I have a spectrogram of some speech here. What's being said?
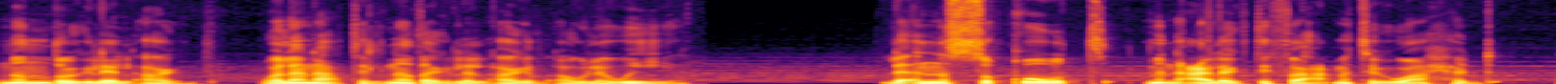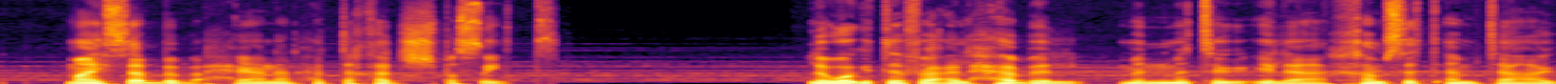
ننظر للأرض ولا نعطي النظر للأرض أولوية لأن السقوط من على ارتفاع متر واحد ما يسبب أحيانا حتى خدش بسيط. لو ارتفع الحبل من متر إلى خمسة أمتار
